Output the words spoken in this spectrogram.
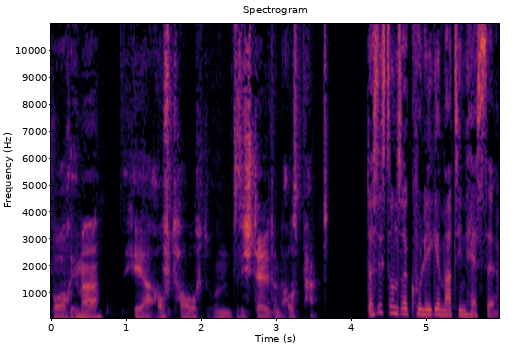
wo auch immer her auftaucht und sich stellt und auspackt. Das ist unser Kollege Martin Hesse.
